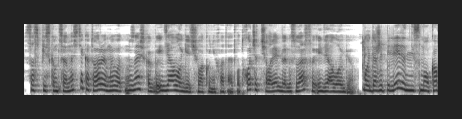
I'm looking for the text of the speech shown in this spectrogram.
со списком ценностей, которые мы вот, ну знаешь, как бы идеологии чуваку не хватает. Вот хочет человек для государства идеологию. Ой, даже Пелевин не смог, а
